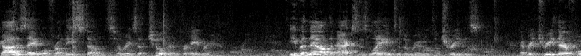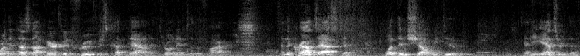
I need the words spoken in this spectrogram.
God is able from these stones to raise up children for Abraham. Even now the axe is laid to the root of the trees. Every tree, therefore, that does not bear good fruit is cut down and thrown into the fire. And the crowds asked him, What then shall we do? And he answered them,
